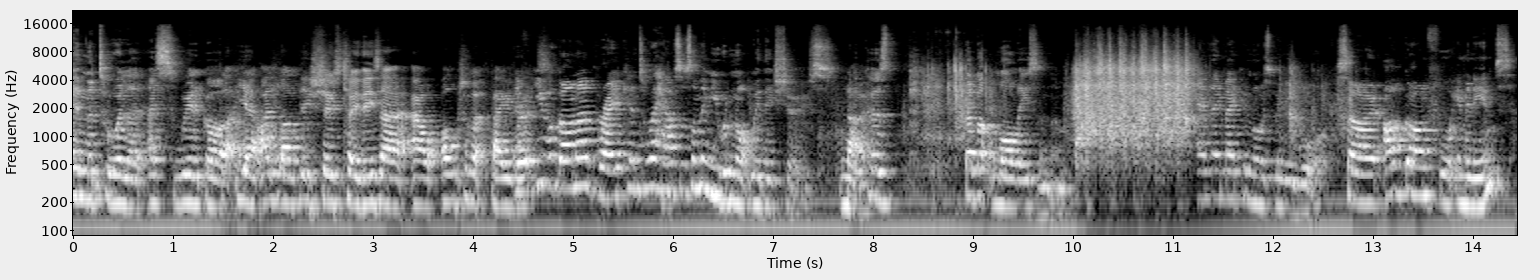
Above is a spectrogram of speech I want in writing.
in the toilet. I swear to God. But yeah, I love these shoes too. These are our ultimate favourites. If you were gonna break into a house or something, you would not wear these shoes. No. Because they've got lollies in them. And they make a noise when you walk. So I've gone for M&M's.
